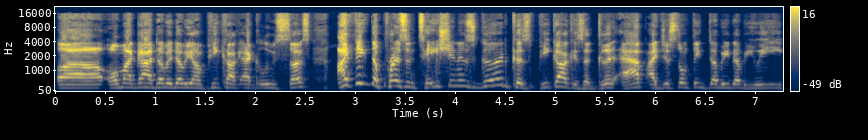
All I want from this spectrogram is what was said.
Uh oh my god, WWE on Peacock Akaloo sucks. I think the presentation is good because Peacock is a good app. I just don't think WWE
